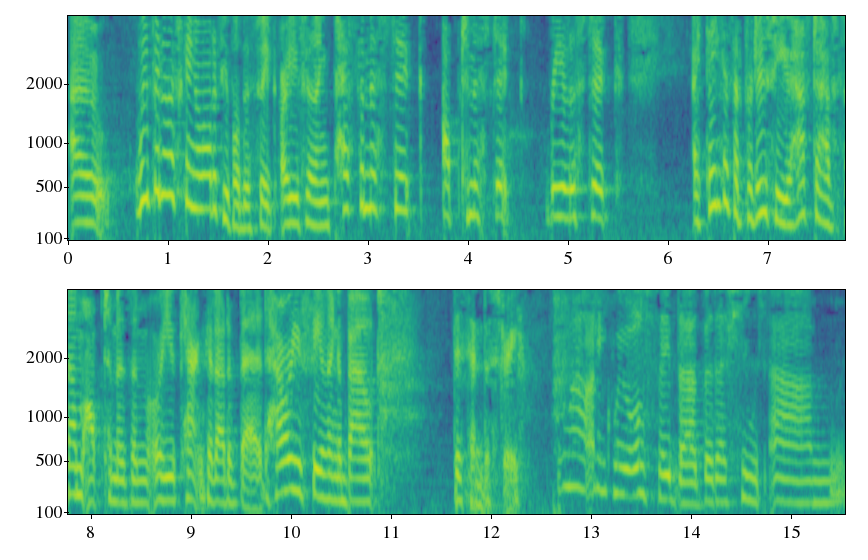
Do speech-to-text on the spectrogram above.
Uh, we've been asking a lot of people this week: Are you feeling pessimistic, optimistic, realistic? I think as a producer, you have to have some optimism, or you can't get out of bed. How are you feeling about this industry? Well, I think we all say that, but I think um,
